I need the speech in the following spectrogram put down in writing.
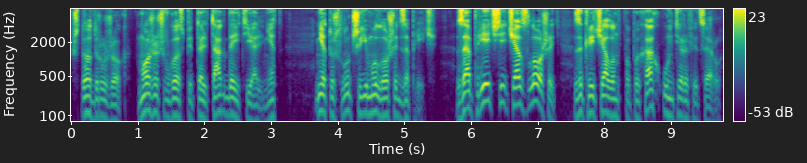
«Что, дружок, можешь в госпиталь так дойти, аль нет? Нет уж, лучше ему лошадь запречь». «Запречь сейчас лошадь!» — закричал он в попыхах унтер-офицеру.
